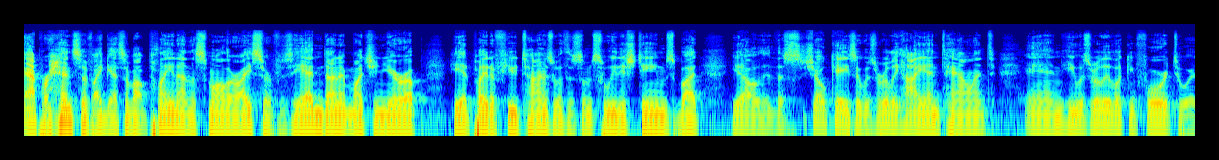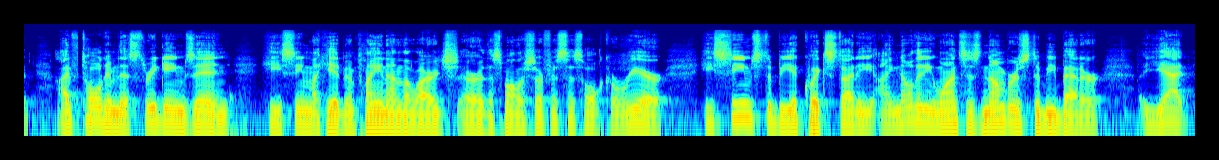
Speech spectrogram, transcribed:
apprehensive, I guess, about playing on the smaller ice surface. He hadn't done it much in Europe. He had played a few times with some Swedish teams, but you know, the showcase it was really high end talent, and he was really looking forward to it. I've told him this three games in. He seemed like he had been playing on the large or the smaller surface his whole career. He seems to be a quick study. I know that he wants his numbers to be better, yet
